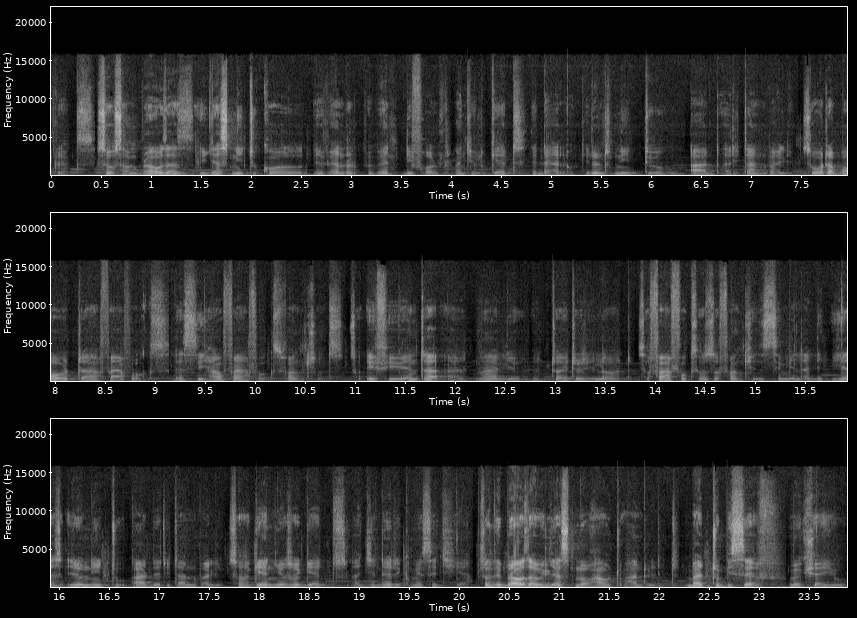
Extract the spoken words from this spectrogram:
breaks. So some browsers, you just need to call event or prevent default and you'll get the dialog you don't need to add a return value. So what about uh, firefox? Let's see how firefox functions. So if you enter a value and try to reload so firefox also functions similarly. Yes you don't need to add the return value. So again you also get a generic message here. So the browser will just know how to handle it. But to be safe make sure you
